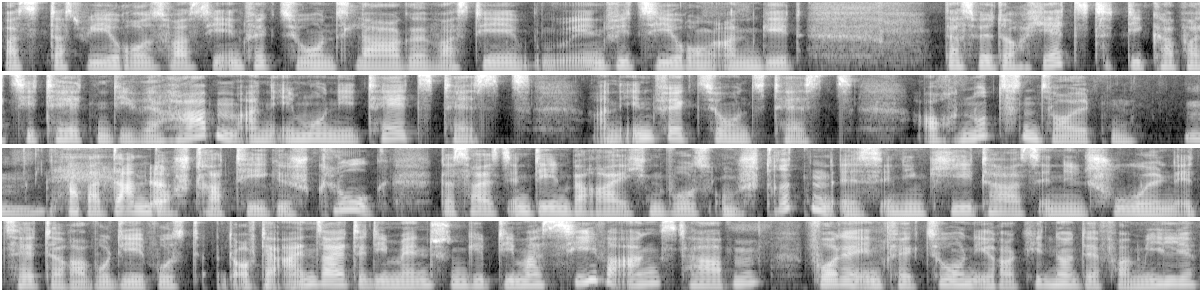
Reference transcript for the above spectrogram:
was das Virus, was die Infektionslage, was die Infizierung angeht dass wir doch jetzt die Kapazitäten, die wir haben an Immunitätstests, an Infektionstests, auch nutzen sollten. Aber dann ja. doch strategisch klug. Das heißt, in den Bereichen, wo es umstritten ist, in den Kitas, in den Schulen etc., wo, die, wo es auf der einen Seite die Menschen gibt, die massive Angst haben vor der Infektion ihrer Kinder und der Familie,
